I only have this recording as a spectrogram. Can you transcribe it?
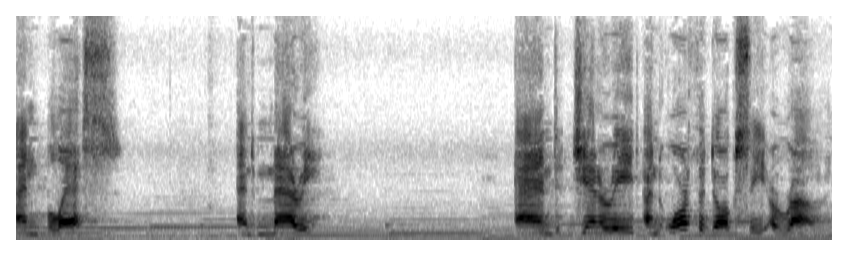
and bless and marry and generate an orthodoxy around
